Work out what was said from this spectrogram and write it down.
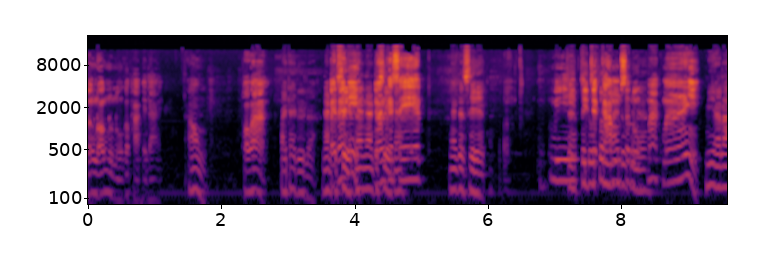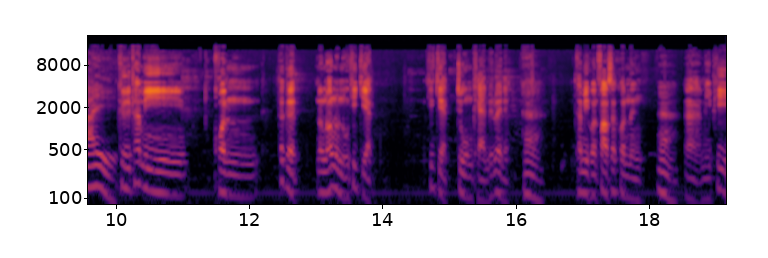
น้องๆหนูๆก็พาไปได้ เอ้า เพราะว่าไปได้ด้วยเหรองานไปเกได้ษตรนี่นะงานเกงานษเกตรษนะตร งานเกษตร มีจะไปกิดูจต้นกรรมไม้ดูสนุกไปเลยมากมายมีอะไร คือถ้ามีคนถ้าเกิดน้องๆหนูๆขี้เกียจขี้เกียจจูงแขนไปด้วยเนี่ยอ่าถ้ามีคนเฝ้าสักคนหนึ่งอ่าอ่ามีพี่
